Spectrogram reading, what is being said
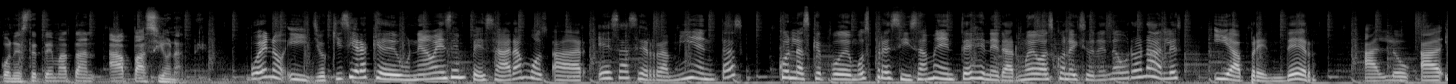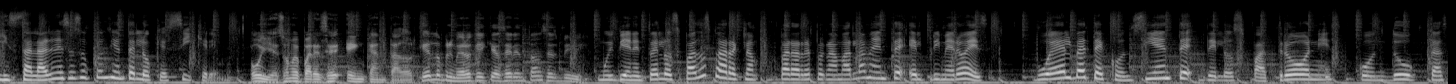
con este tema tan apasionante. Bueno, y yo quisiera que de una vez empezáramos a dar esas herramientas con las que podemos precisamente generar nuevas conexiones neuronales y aprender a, a, instalar en ese subconsciente lo que sí queremos. Uy, eso me parece encantador. ¿Qué es lo primero que hay que hacer entonces, Vivi? Muy bien, entonces los pasos para, para reprogramar la mente, el primero es Vuélvete consciente de los patrones, conductas,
